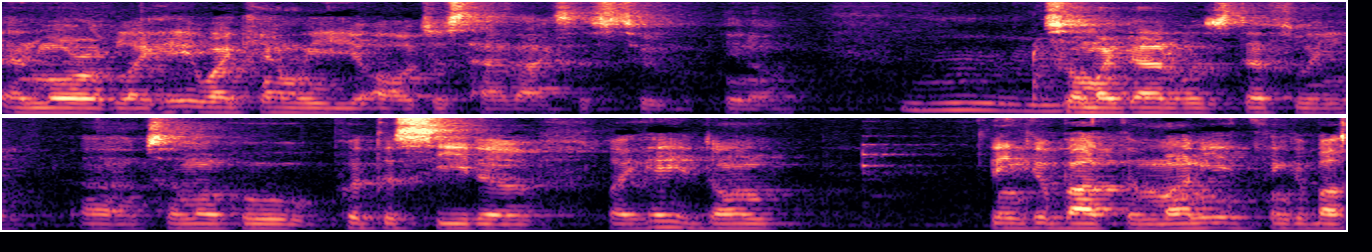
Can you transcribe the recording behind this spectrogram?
and more of like, "Hey, why can't we all just have access to?" You know. Mm. So my dad was definitely uh, someone who put the seed of like, hey, don't think about the money, think about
